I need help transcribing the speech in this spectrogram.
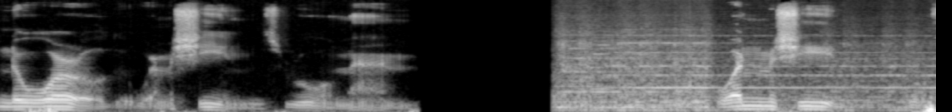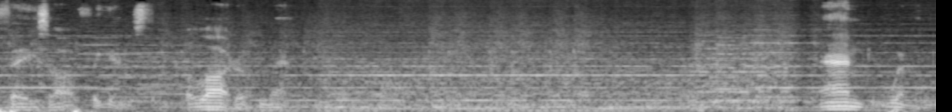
In the world where machines rule man, one machine will face off against a lot of men and women.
